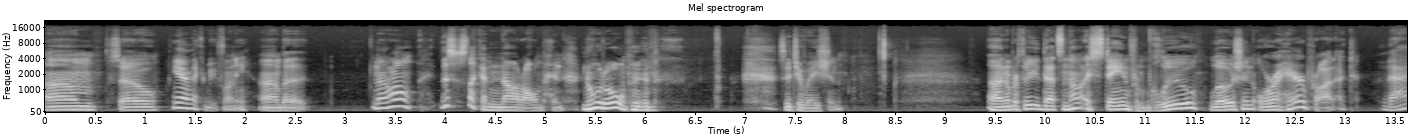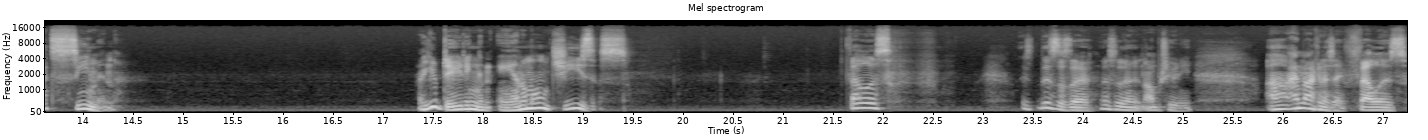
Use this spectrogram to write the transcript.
Um, so yeah, that could be funny. Um, but not all. This is like a not all men, not all men situation. Uh, number three, that's not a stain from glue, lotion, or a hair product. That's semen. Are you dating an animal? Jesus. Fellas, this, is a this is an opportunity. Uh, I'm not gonna say fellas.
